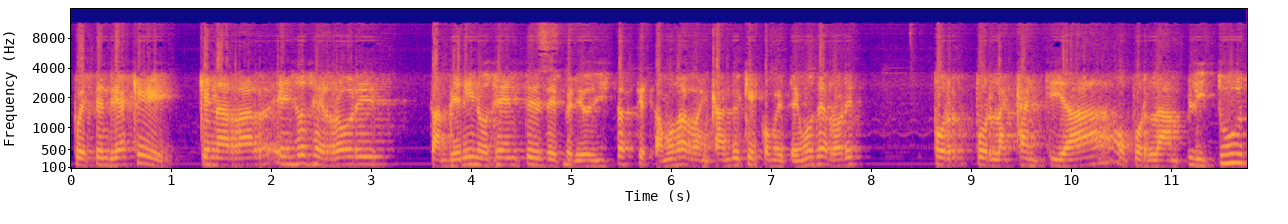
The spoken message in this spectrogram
pues tendría que, narrar esos errores también inocentes de periodistas que estamos arrancando y que cometemos errores por, la cantidad o por la amplitud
